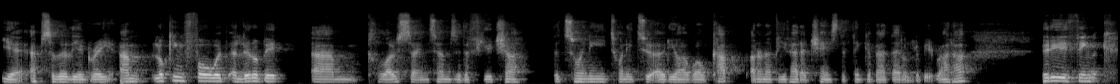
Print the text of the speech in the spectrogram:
Yeah absolutely agree. Um looking forward a little bit um closer in terms of the future the 2022 odi world cup i don't know if you've had a chance to think about that a little bit radha who do you think?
